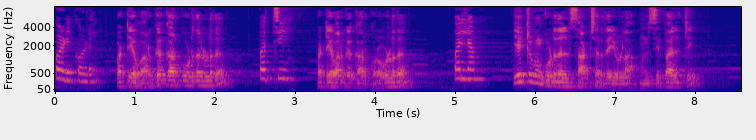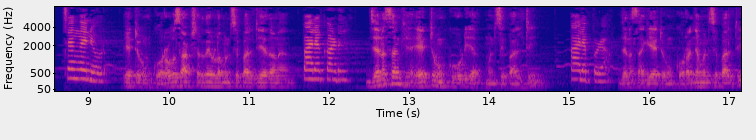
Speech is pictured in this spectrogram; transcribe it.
കോഴിക്കോട്. പട്ടികവർഗക്കാർ കൂടുതലുള്ളത്? കൊച്ചി. പട്ടികവർഗക്കാർ കുറവുള്ളത്? കൊല്ലം. ഏറ്റവും കൂടുതൽ സാക്ഷരതയുള്ള മുനിസിപ്പാലിറ്റി? ചെങ്ങന്നൂർ. ഏറ്റവും കുറവ് സാക്ഷരതയുള്ള മുനിസിപ്പാലിറ്റി ഏതാണ്? പാലക്കാട്. ജനസംഖ്യ ഏറ്റവും കൂടിയ മുനിസിപ്പാലിറ്റി? ആലപ്പുഴ. ജനസംഖ്യ ഏറ്റവും കുറഞ്ഞ മുനിസിപ്പാലിറ്റി.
